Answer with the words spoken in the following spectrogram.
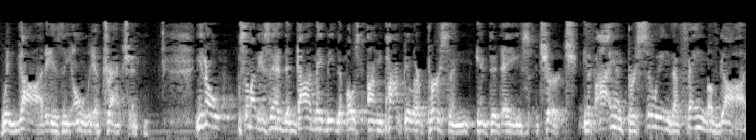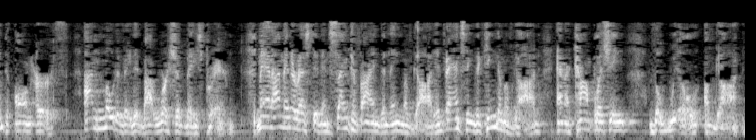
when God is the only attraction. You know, somebody said that God may be the most unpopular person in today's church. If I am pursuing the fame of God on earth, I'm motivated by worship based prayer. Man, I'm interested in sanctifying the name of God, advancing the kingdom of God, and accomplishing the will of God.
